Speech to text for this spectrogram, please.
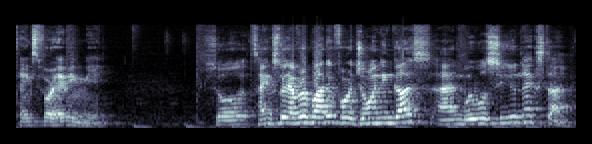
Thanks for having me. So, thanks to everybody for joining us, and we will see you next time.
